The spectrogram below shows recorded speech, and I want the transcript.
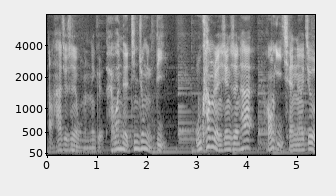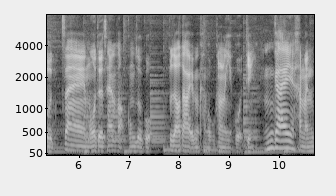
啊，他就是我们那个台湾的金钟影帝吴康仁先生，他。好像以前呢就有在摩德参访工作过，不知道大家有没有看过吴康仁演过的电影？应该还蛮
